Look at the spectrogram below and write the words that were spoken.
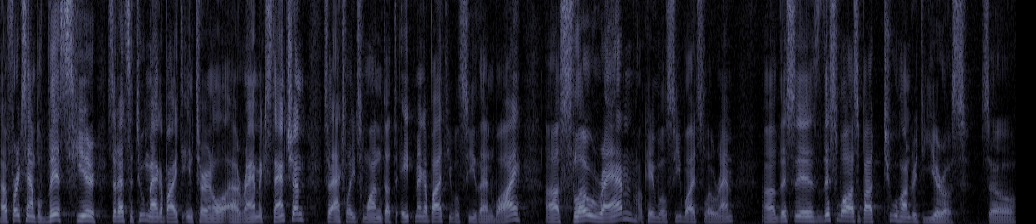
Uh, for example, this here, so that's a two megabyte internal uh, RAM extension. So actually it's 1.8 megabyte. You will see then why. Uh, slow RAM, okay, we'll see why it's slow RAM. Uh, this, is, this was about 200 euros, so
